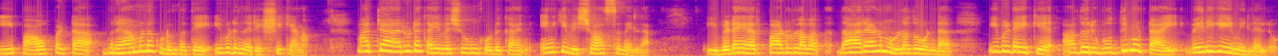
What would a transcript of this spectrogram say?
ഈ പാവപ്പെട്ട ബ്രാഹ്മണ കുടുംബത്തെ ഇവിടുന്ന് രക്ഷിക്കണം. മറ്റാരുടെ കൈവശവും കൊടുക്കാൻ എനിക്ക് വിശ്വാസമില്ല. ഇവിടെ ഏർപ്പാടുള്ളവർ ധാരാളം ഉള്ളതുകൊണ്ട് ഇവിടേക്ക് അതൊരു ബുദ്ധിമുട്ടായി വരികയുമില്ലല്ലോ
